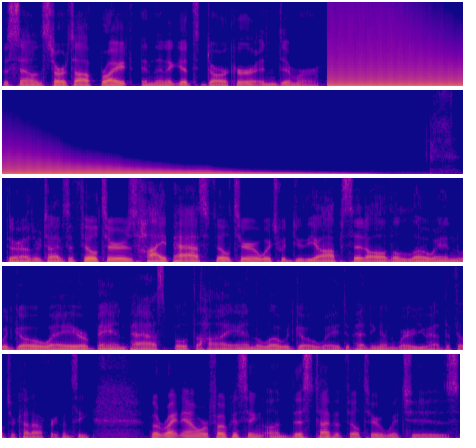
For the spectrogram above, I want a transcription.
the sound starts off bright and then it gets darker and dimmer. There are other types of filters. High pass filter, which would do the opposite. All the low end would go away, or band pass, both the high and the low would go away, depending on where you had the filter cutoff frequency. But right now, we're focusing on this type of filter, which is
